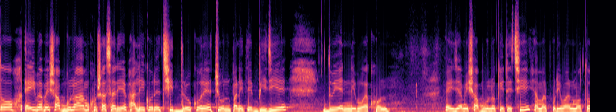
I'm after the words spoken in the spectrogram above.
তো এইভাবে সবগুলো আম খোসা ছাড়িয়ে ফালি করে, ছিদ্র করে, চুন পানিতে ভিজিয়ে ধুয়ে নিব এখন। এই যে আমি সবগুলো কেটেছি আমার পরিমাণ মতো।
